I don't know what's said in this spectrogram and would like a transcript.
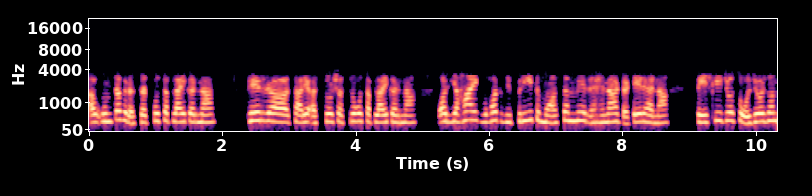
अब उन तक रसद को सप्लाई करना, फिर सारे अस्त्रों शस्त्रों को सप्लाई करना, और यहाँ एक बहुत विपरीत मौसम में रहना, डटे रहना, स्पेशली जो सोल्जर्स ऑन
